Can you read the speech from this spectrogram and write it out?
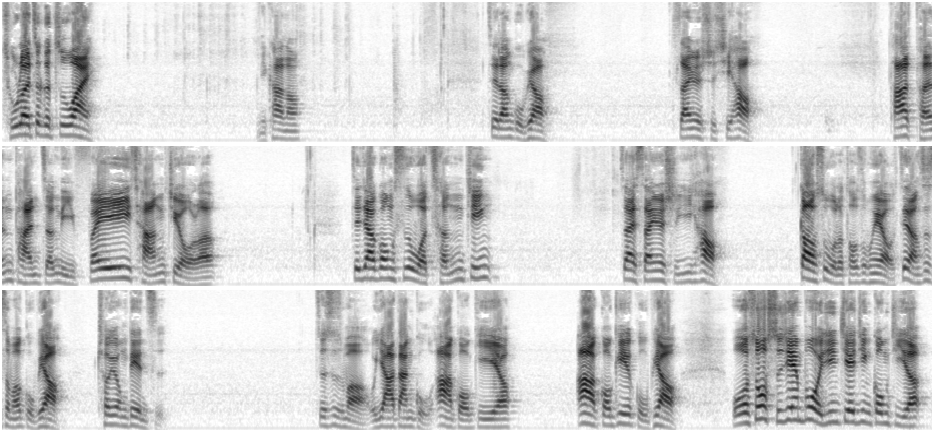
除了这个之外，你看哦，这张股票三月十七号，它横盘整理非常久了。这家公司我曾经在三月十一号告诉我的投资朋友，这两是什么股票？车用电子。这是什么？我压单股二国基哦，二国基的股票。我说时间波已经接近攻击了。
